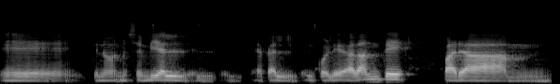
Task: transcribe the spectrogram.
eh, que nos envía el, acá el, colega Dante para, mm,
